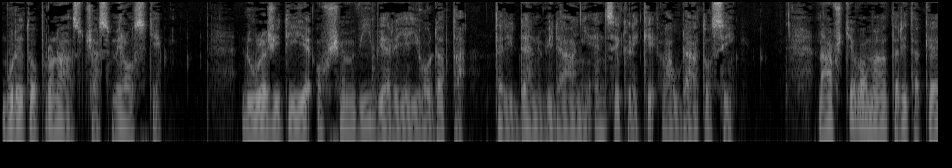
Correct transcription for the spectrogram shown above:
Bude to pro nás čas milosti. Důležitý je ovšem výběr jejího data, tedy den vydání encykliky Laudato Si. Návštěva má tedy také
